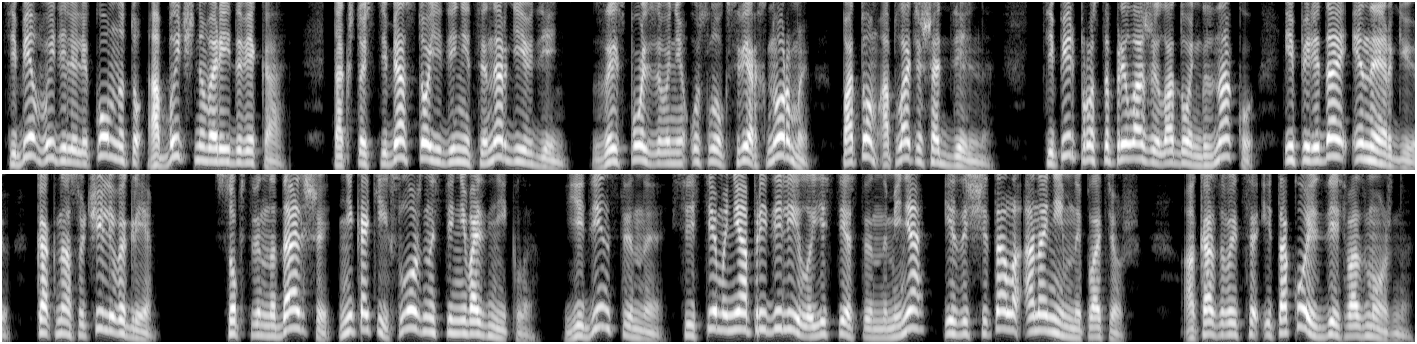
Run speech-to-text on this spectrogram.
Тебе выделили комнату обычного рейдовика. Так что с тебя 100 единиц энергии в день. За использование услуг сверх нормы потом оплатишь отдельно. Теперь просто приложи ладонь к знаку и передай энергию, как нас учили в игре. Собственно, дальше никаких сложностей не возникло. Единственное, система не определила, естественно, меня и засчитала анонимный платеж. Оказывается, и такое здесь возможно.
